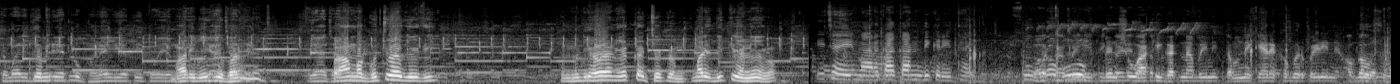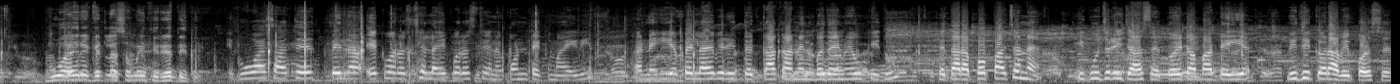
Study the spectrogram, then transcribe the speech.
તમારી દીકરી એટલું ભણેલી હતી તો મારી બેબી ભણેલી હતી. પણ આમાં ગૂંચવાઈ ગઈ હતી. મીડિયાવાળાને એક જ છે કે મારી દીકરી નહીં એ છે એ મારા કાકાની દીકરી થાય. બેન શું આખી ઘટના બની? તમને ક્યારે ખબર પડી ને અગાઉ શું થયું ભૂવા હારે કેટલા સમયથી રહેતી હતી? ભુવા સાથે પેલા એક વર્ષ છેલ્લા એક વર્ષથી એને કોન્ટેક્ટમાં આવી અને એ પહેલા એવી રીતે કાકાને ને એવું કીધું કે તારા પપ્પા છે ને એ ગુજરી જશે તો એટલા માટે એ વિધિ કરાવવી પડશે.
